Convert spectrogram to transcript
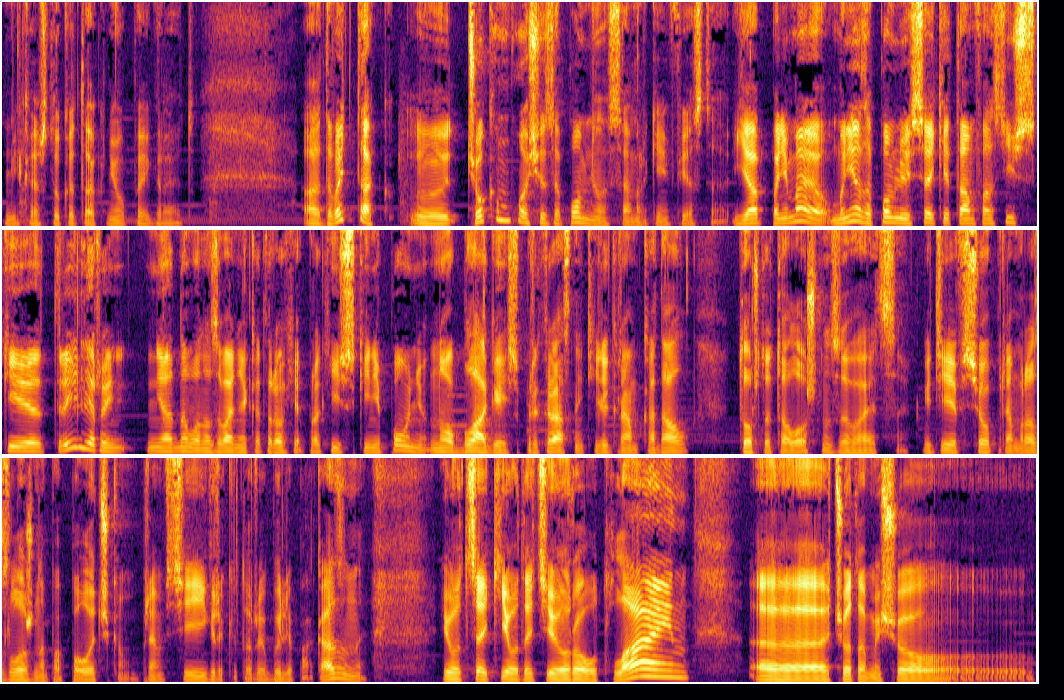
мне кажется, только так в него поиграют. А, давайте так, что кому вообще запомнилось Summer Game Fest? Я понимаю, мне запомнились всякие там фантастические трейлеры, ни одного названия которых я практически не помню, но благо есть прекрасный телеграм-канал, то, что это ложь называется, где все прям разложено по полочкам, прям все игры, которые были показаны. И вот всякие вот эти Road Line, что там еще,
